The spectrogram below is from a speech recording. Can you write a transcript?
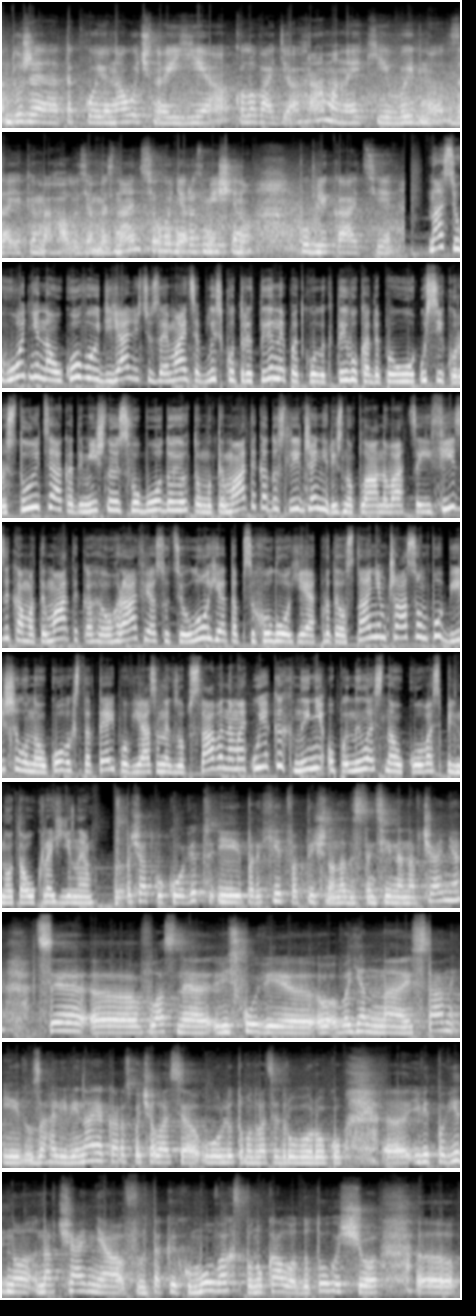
Дуже такою наочною є колова діаграма, на якій видно за якими галузями знань сьогодні розміщено публікації. На сьогодні науковою діяльністю займається близько третини педколективу КДПУ. Усі користуються академічною свободою, тому тематика досліджень різнопланова. Це і фізика, математика, географія, соціологія та психологія. Проте останнім часом побільшало наукових статей, пов'язаних з обставинами, у яких нині опинилась наукова спільнота України. Спочатку ковід і перехід фактично на дистанційне навчання. Це е, власне військові е, воєнний стан і взагалі війна, яка розпочалася у лютому 22-го року. Е, І відповідно навчання в таких умовах спонукало до того, що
